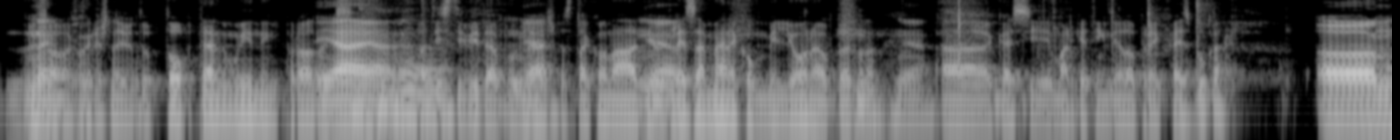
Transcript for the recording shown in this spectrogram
Veš, ono, ko greš na YouTube, top 10 winning products. Ja, ja. Pa tisti video pogledaš, Ja. pa si tako nadijo, Ja. yeah. za mene kot milijone obrno. ja. Uh, kaj si marketing delal prek Facebooka? Um,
